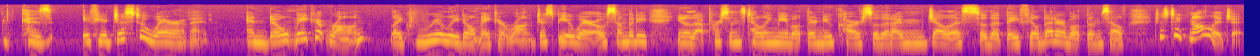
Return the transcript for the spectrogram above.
Because if you're just aware of it and don't make it wrong, like really don't make it wrong, just be aware. Oh, somebody, you know, that person's telling me about their new car so that I'm jealous so that they feel better about themselves. Just acknowledge it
